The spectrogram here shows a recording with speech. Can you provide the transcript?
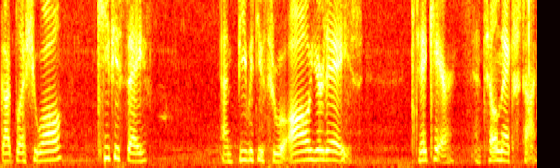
God bless you all, keep you safe, and be with you through all your days. Take care. Until next time.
